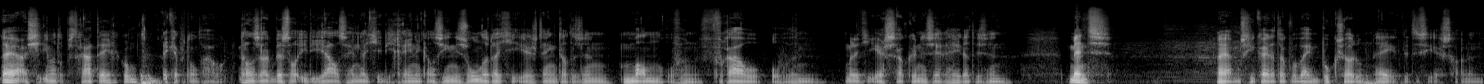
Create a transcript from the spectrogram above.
Nou ja, als je iemand op straat tegenkomt, ik heb het onthouden, dan zou het best wel ideaal zijn dat je diegene kan zien zonder dat je eerst denkt dat is een man of een vrouw of een. Maar dat je eerst zou kunnen zeggen, hé, hey, dat is een mens. Nou ja, misschien kan je dat ook wel bij een boek zo doen. Hé, hey, dit is eerst gewoon een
